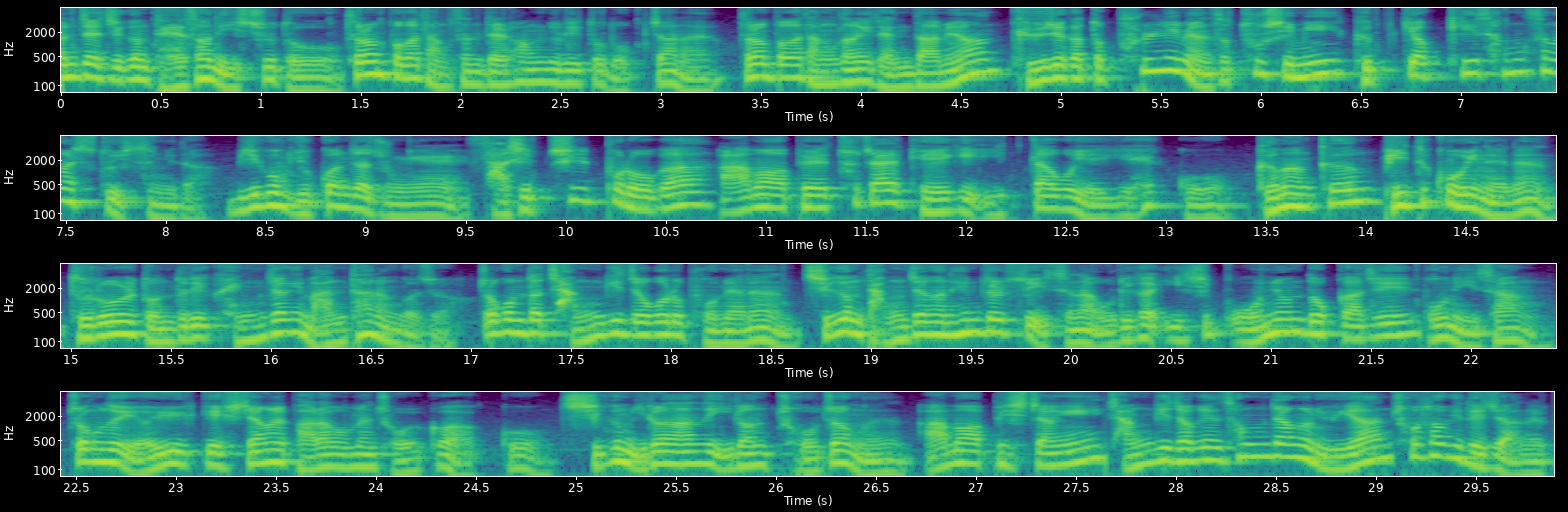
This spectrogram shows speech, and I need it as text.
현재 지금 대선 이슈도 트럼프가 당선될 확률이 또 높잖아요. 트럼프가 당선이 된다면 규제가 또 풀리면서 투심이 급격히 상승할 수도 있습니다. 미국 유권자 중에 47%가 암호화폐에 투자할 계획이 있다고 얘기했고 그만큼 비트코인에는 들어올 돈들이 굉장히 많다는 거죠. 조금 더 장기적으로 보면은 지금 당장은 힘들 수 있으나 우리가 25년도까지 본 이상 조금 더 여유 있게 시장을 바라보면 좋을 것 같고 지금 일어나는 이런 조정은 암호화폐 시장이 장기적인 성장을 위한 초석이 되지 않을까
